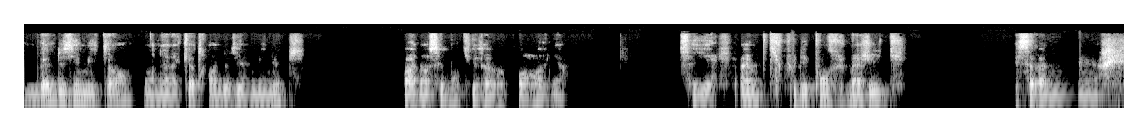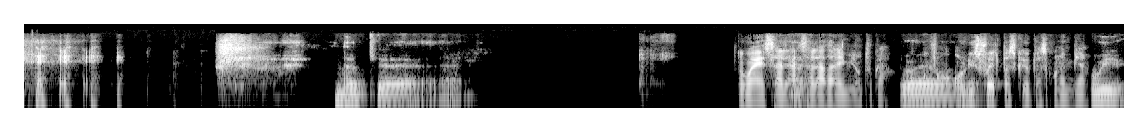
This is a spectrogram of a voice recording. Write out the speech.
belle deuxième mi-temps. On est à la 82e minute. Ah non, c'est bon, qu'ils va pouvoir revenir. Ça y est, un petit coup d'éponge magique et ça va mieux. Donc. Euh, ouais, ça a l'air, d'aller mieux en tout cas. on lui souhaite parce que parce qu'on l'aime bien. Oui.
